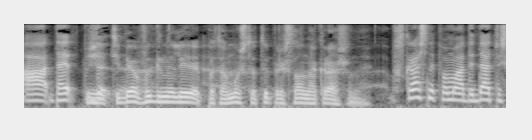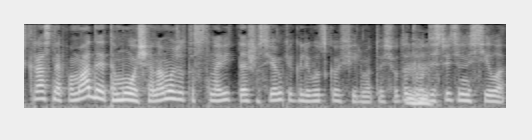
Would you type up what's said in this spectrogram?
А, да, Подожди, тебя выгнали, потому что ты пришла накрашенная. С красной помадой, да, то есть красная помада это мощь, она может остановить даже съемки голливудского фильма. То есть вот это угу. вот действительно сила.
